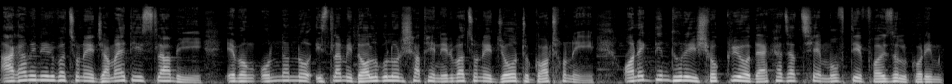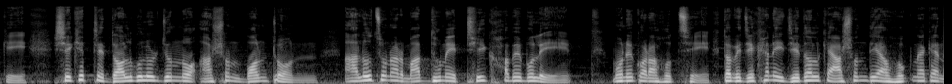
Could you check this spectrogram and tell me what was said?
আগামী নির্বাচনে জামায়াতি ইসলামী এবং অন্যান্য ইসলামী দলগুলোর সাথে নির্বাচনী জোট গঠনে অনেকদিন ধরেই সক্রিয় দেখা যাচ্ছে মুফতি ফয়জুল করিমকে। সেক্ষেত্রে দলগুলোর জন্য আসন বন্টন আলোচনার মাধ্যমে ঠিক হবে বলে মনে করা হচ্ছে। তবে যেখানেই যে দলকে আসন দেওয়া হোক না কেন,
